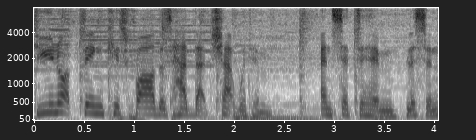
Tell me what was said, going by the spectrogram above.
do you not think his father's had that chat with him and said to him, "Listen,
